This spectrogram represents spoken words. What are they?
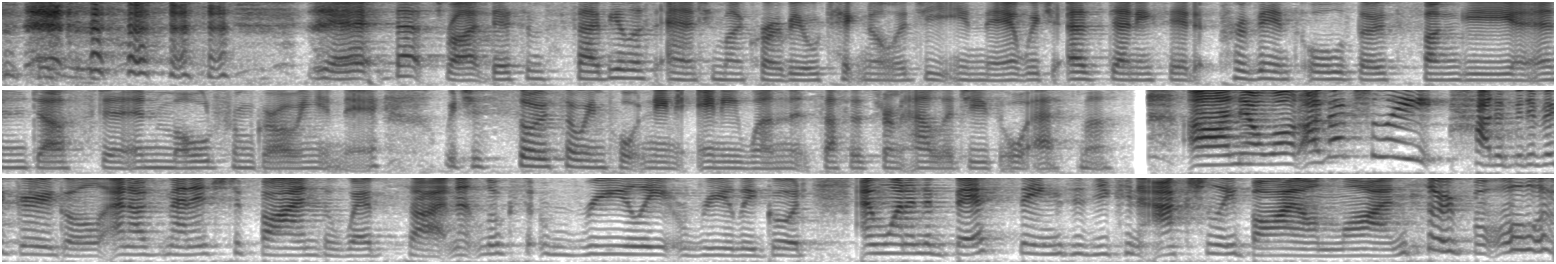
Yeah, that's right. There's some fabulous antimicrobial technology in there, which, as Danny said, prevents all of those fungi and dust and mold from growing in there, which is so, so important in anyone that suffers from allergies or asthma. Uh, now, Walt, I've actually had a bit of a Google and I've managed to find the website and it looks really, really good. And one of the best things is you can actually buy online. So for all of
